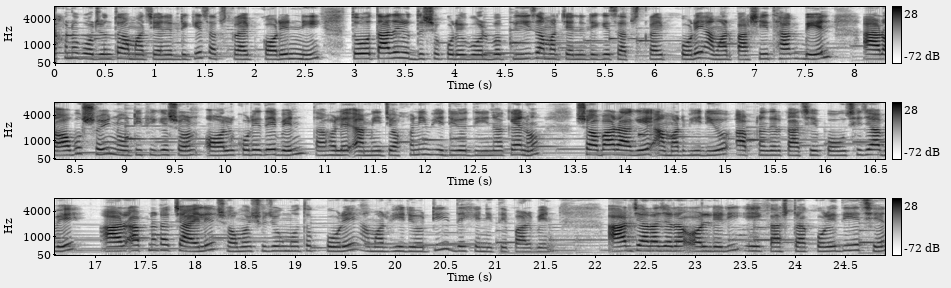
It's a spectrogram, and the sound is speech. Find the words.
এখনও পর্যন্ত আমার চ্যানেলটিকে সাবস্ক্রাইব করেননি। তো তাদের উদ্দেশ্য করে বলব প্লিজ আমার চ্যানেলটিকে সাবস্ক্রাইব করে আমার পাশেই থাকবেন। আর অবশ্যই নোটিফিকেশন অল করে দেবেন। তাহলে আমি যখনই ভিডিও দিই না কেন, সবার আগে আমার ভিডিও আপনাদের কাছে পৌঁছে যাবে আর আপনারা চাইলে সময় সুযোগ মতো করে আমার ভিডিওটি দেখে নিতে পারবেন। আর যারা যারা অলরেডি এই কাজটা করে দিয়েছেন,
